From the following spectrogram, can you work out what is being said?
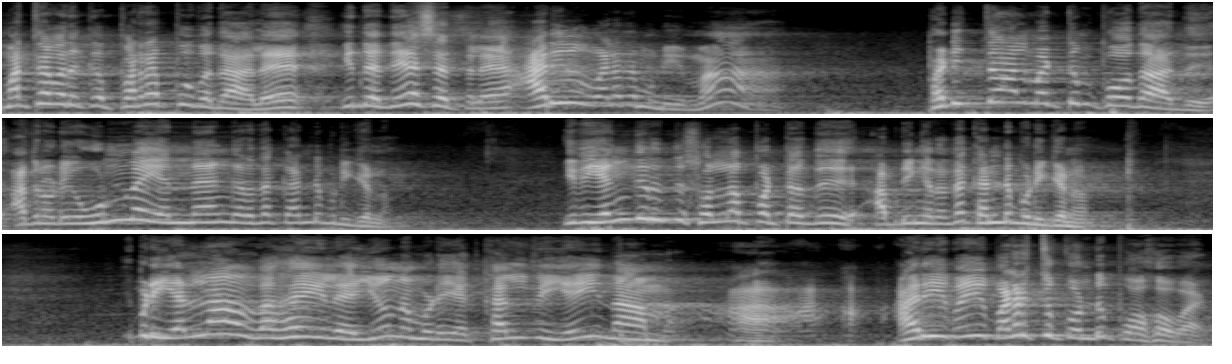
மற்றவருக்கு பரப்புவதால் இந்த தேசத்தில் அறிவு வளர முடியுமா? படித்தால் மட்டும் போதாது. அதனுடைய உண்மை என்னங்கிறத கண்டுபிடிக்கணும். இது எங்கிருந்து சொல்லப்பட்டது அப்படிங்கிறத கண்டுபிடிக்கணும். இப்படி எல்லா வகையிலேயும் நம்முடைய கல்வியை நாம் அறிவை வளர்த்து கொண்டு போகவாள்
